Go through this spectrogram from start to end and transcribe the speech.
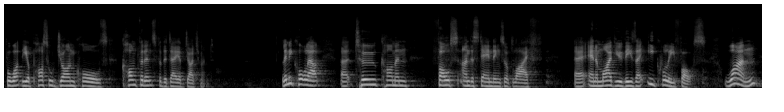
for what the Apostle John calls confidence for the day of judgment. Let me call out uh, two common false understandings of life, uh, and in my view, these are equally false. One,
